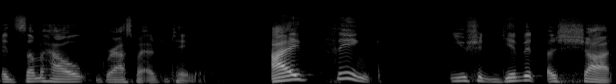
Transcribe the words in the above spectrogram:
it somehow grasps my entertainment. I think you should give it a shot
